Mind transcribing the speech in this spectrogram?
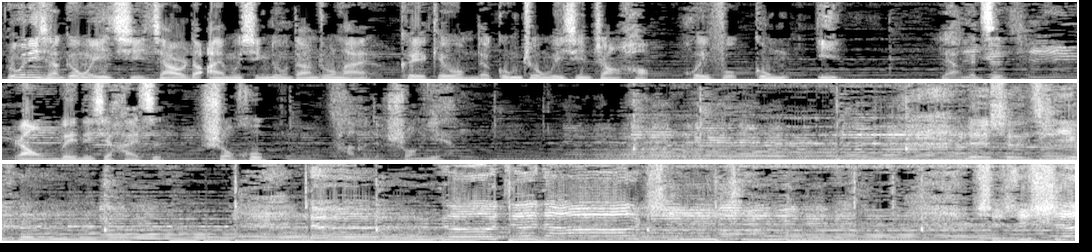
如果你想跟我一起加入到爱慕行动当中来，可以给我们的公众微信账号回复“公益”两个字，让我们为那些孩子守护他们的双眼。人生几何能够得到知己？失去生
